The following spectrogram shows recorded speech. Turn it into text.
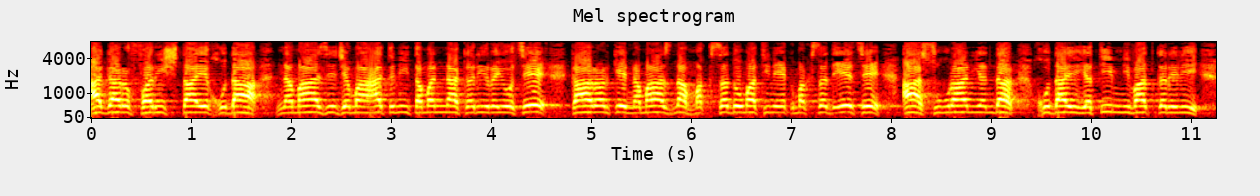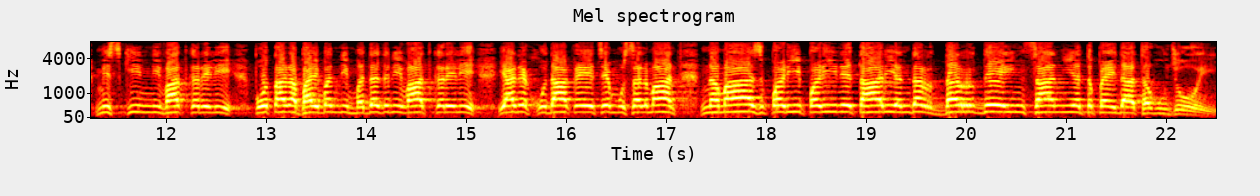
અગર ફરિશ્તાએ ખુદા નમાઝ જમાઅતની તમન્ના કરી રહ્યો છે કારણ કે નમાઝના મકસદોમાંથી ને એક મકસદ એ છે આ સૂરાની અંદર ખુદાએ યતીમની વાત કરેલી મિસ્કીનની વાત કરેલી પોતાના ભાઈબંધની મદદની વાત કરેલી યાને ખુદા કહે છે મુસલમાન નમાઝ પડી પડીને તારી અંદર દર્દે ઇન્સાનિયત પેદા થવું જોઈએ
